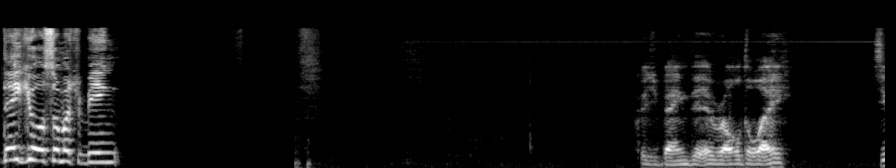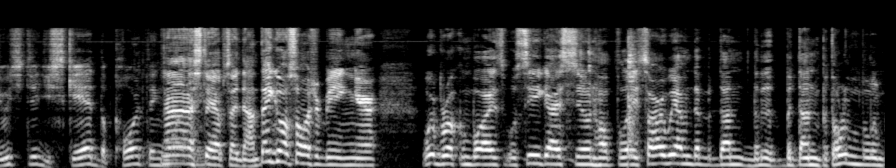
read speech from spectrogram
thank you all so much for being. Because you banged it, it rolled away. See what you did? You scared the poor thing. Ah, stay upside down. Thank you all so much for being here. We're Brooklyn Boyz. We'll see you guys soon, hopefully. Sorry we haven't done done done.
